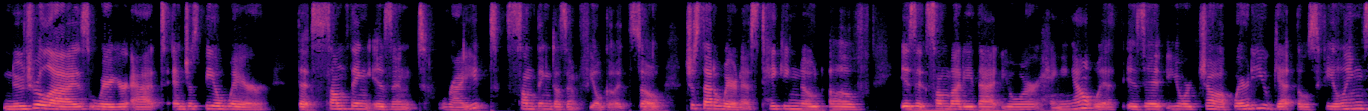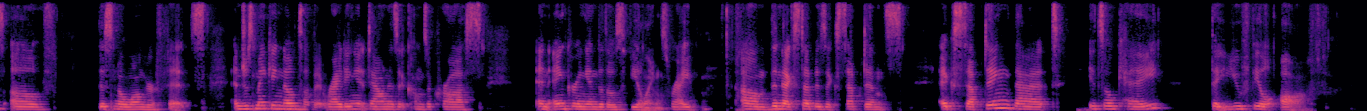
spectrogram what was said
neutralize where you're at and just be aware that something isn't right, something doesn't feel good. So, just that awareness, taking note of is it somebody that you're hanging out with? Is it your job? Where do you get those feelings of this no longer fits? And just making notes of it, writing it down as it comes across, and anchoring into those feelings, right? Um, the next step is acceptance, accepting that it's okay that you feel off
